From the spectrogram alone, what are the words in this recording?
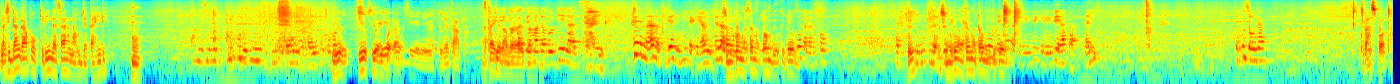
na shidanga hapo ukiringa sana na hujatahiri. Hmm. Hiyo hiyo sio important. si yenye imetuleta hapa. Sikia namba ya Tena nafikiria ni mimi peke yangu. Tena Si mlikuwa mnasema Tom ndio kitovu. Mtu na mnasema Tom ni kitovu. Sasa kirinde kirindi hapa. Hai. Hebu songa. Transporter.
